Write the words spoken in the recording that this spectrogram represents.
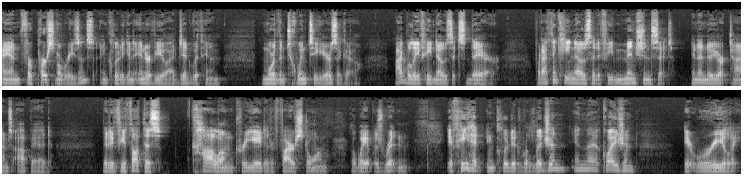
And for personal reasons, including an interview I did with him more than 20 years ago, I believe he knows it's there. But I think he knows that if he mentions it in a New York Times op ed, that if you thought this column created a firestorm the way it was written, if he had included religion in the equation, it really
